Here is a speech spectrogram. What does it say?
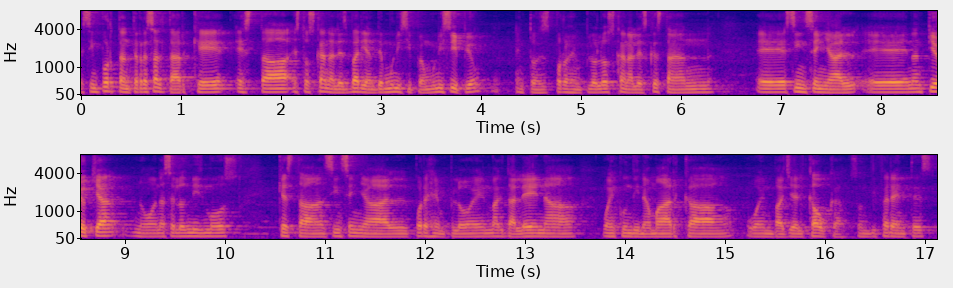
Es importante resaltar que estos canales varían de municipio a municipio, entonces por ejemplo los canales que están eh, sin señal en Antioquia no van a ser los mismos que están sin señal por ejemplo en Magdalena o en Cundinamarca o en Valle del Cauca, son diferentes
